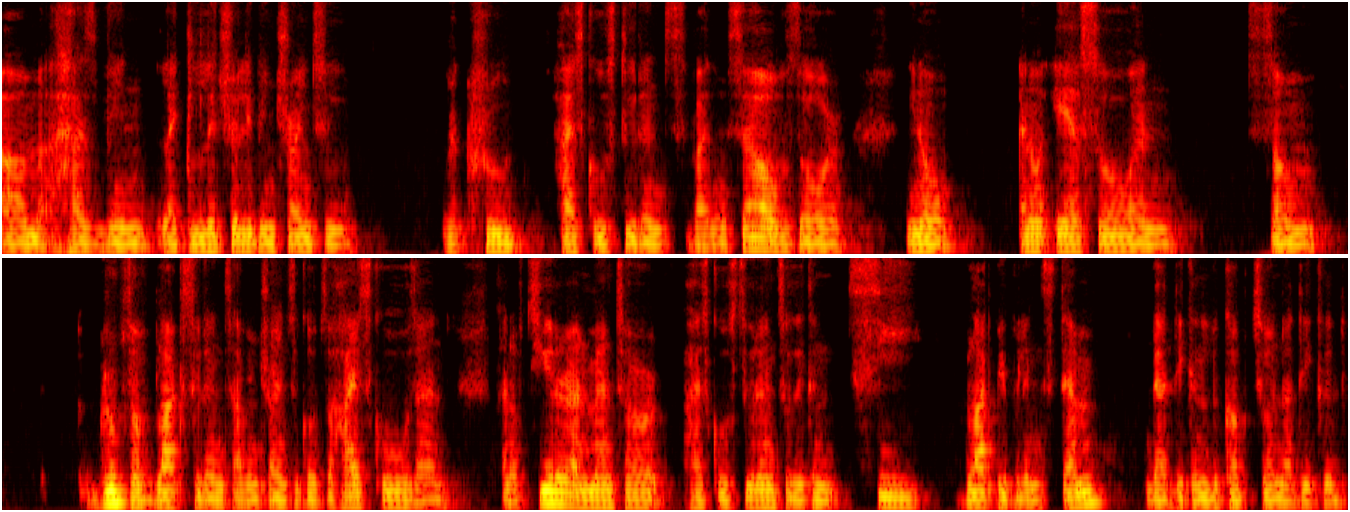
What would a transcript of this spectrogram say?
um, has been like literally been trying to recruit high school students by themselves or, you know, I know ASO and some groups of black students have been trying to go to high schools and kind of tutor and mentor high school students so they can see black people in STEM that they can look up to and that they could,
